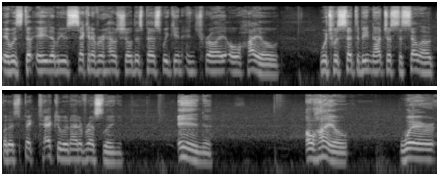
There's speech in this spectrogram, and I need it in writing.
It was the AEW's second ever house show this past weekend in Troy, Ohio which was said to be not just a sellout, but a spectacular night of wrestling in Ohio, where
